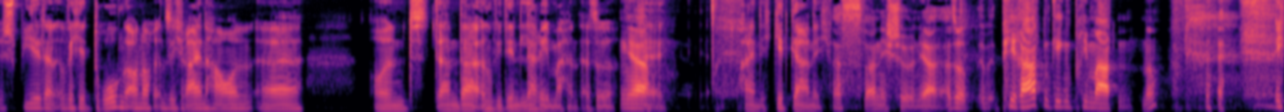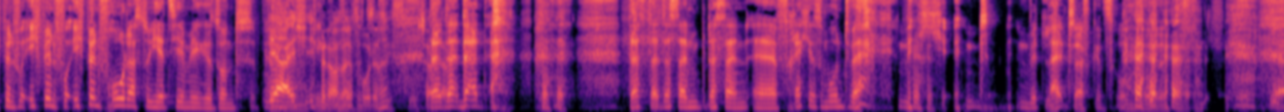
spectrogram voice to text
Spiel dann irgendwelche Drogen auch noch in sich reinhauen äh, und dann da irgendwie den Larry machen. Also Ja. äh, peinlich, geht gar nicht. Das war nicht schön, ja. Also äh, Piraten gegen Primaten, ne? Ich bin, froh- ich bin, froh- ich bin froh, dass du jetzt hier mir gesund. Ja, ähm, ich, ich bin auch sehr froh, dass ne? ich es geschafft habe. da, da, dass, da- dass dein, dass dein äh, freches Mundwerk nicht in, in Mitleidenschaft gezogen wurde. Ja.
